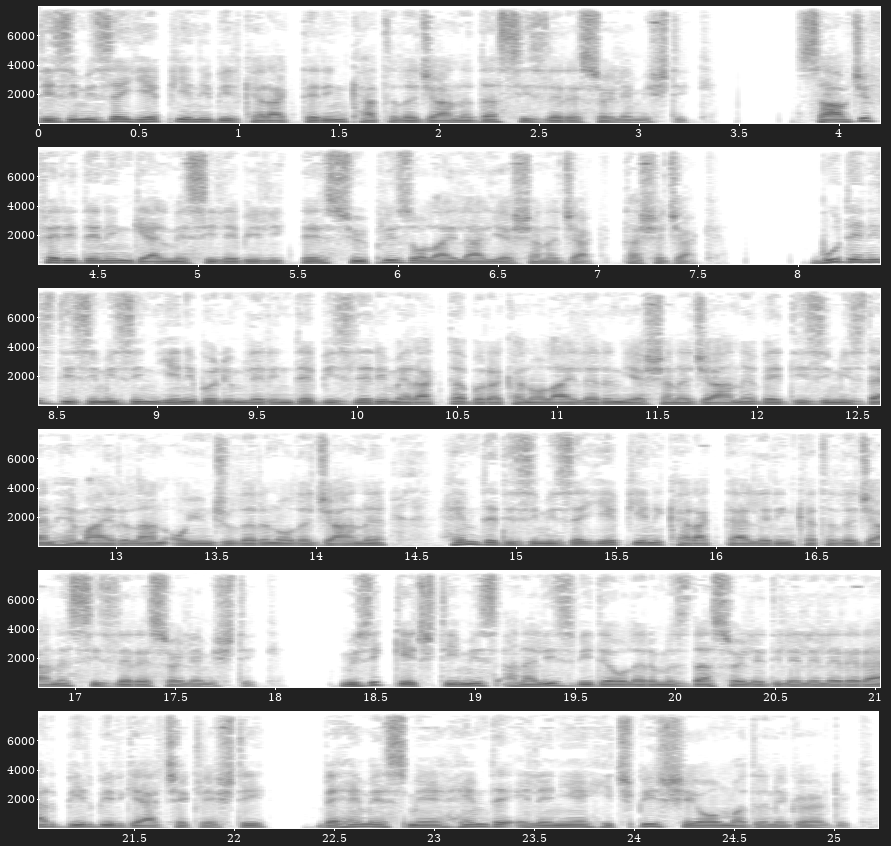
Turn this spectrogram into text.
Dizimize yepyeni bir karakterin katılacağını da sizlere söylemiştik. Savcı Feride'nin gelmesiyle birlikte sürpriz olaylar yaşanacak, taşacak. Bu Deniz dizimizin yeni bölümlerinde bizleri merakta bırakan olayların yaşanacağını ve dizimizden hem ayrılan oyuncuların olacağını hem de dizimize yepyeni karakterlerin katılacağını sizlere söylemiştik. Müzik geçtiğimiz analiz videolarımızda söyledileler bir bir gerçekleşti ve hem Esme'ye hem de Eleni'ye hiçbir şey olmadığını gördük.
